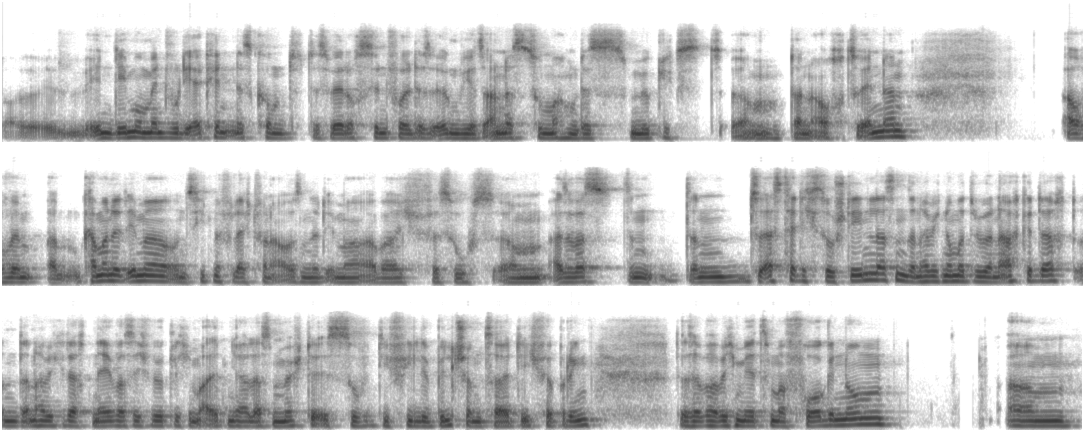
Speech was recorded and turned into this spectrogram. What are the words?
äh, in dem Moment, wo die Erkenntnis kommt, das wäre doch sinnvoll, das irgendwie jetzt anders zu machen, das möglichst ähm, dann auch zu ändern. Auch wenn, ähm, kann man nicht immer und sieht man vielleicht von außen nicht immer, aber ich versuche es. Ähm, also was, dann, dann zuerst hätte ich so stehen lassen, dann habe ich nochmal drüber nachgedacht und dann habe ich gedacht, nee, was ich wirklich im alten Jahr lassen möchte, ist so die viele Bildschirmzeit, die ich verbringe. Deshalb habe ich mir jetzt mal vorgenommen, ähm,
